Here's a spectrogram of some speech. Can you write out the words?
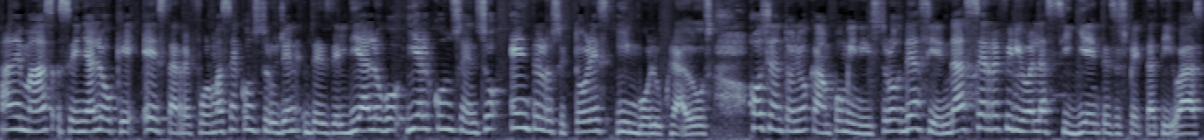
Además, señaló que estas reformas se construyen desde el diálogo y el consenso entre los sectores involucrados. José Antonio Campos ministro de Hacienda, se refirió a las siguientes expectativas.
